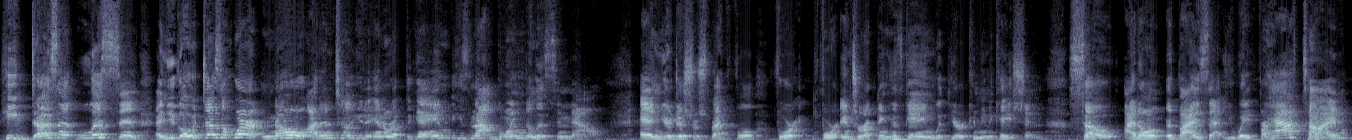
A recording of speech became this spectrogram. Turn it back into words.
He doesn't listen, and you go, it doesn't work. No, I didn't tell you to interrupt the game. He's not going to listen now. And you're disrespectful for for interrupting his game with your communication. So I don't advise that. You wait for halftime.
